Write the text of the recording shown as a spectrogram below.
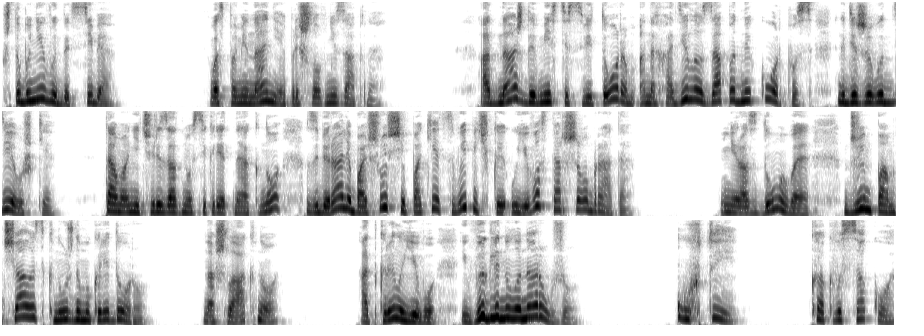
чтобы не выдать себя. Воспоминание пришло внезапно. Однажды вместе с Витором она ходила в западный корпус, где живут девушки. Там они через одно секретное окно забирали большущий пакет с выпечкой у его старшего брата. Не раздумывая, Джим помчалась к нужному коридору. Нашла окно. Открыла его и выглянула наружу. «Ух ты! Как высоко!»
